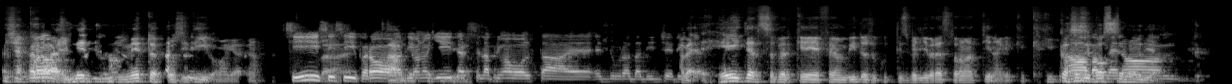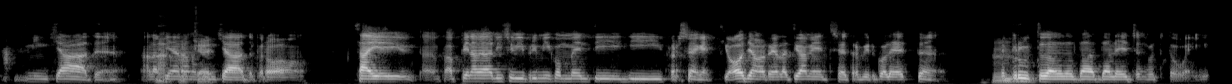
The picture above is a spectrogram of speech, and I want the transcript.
Dice però, il, netto, il, netto, è positivo, magari. Sì, Beh, sì, sì, però arrivano gli haters la prima volta è, è dura da digerire. Vabbè, haters perché fai un video su cui ti svegli presto la mattina, che, che, che cosa no, si vabbè, possono no, dire? Minchiate, alla ah, fine erano okay. minchiate, però sai, appena ricevi i primi commenti di persone che ti odiano relativamente, cioè tra virgolette, mm. è brutto da, da, da leggere, soprattutto poi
